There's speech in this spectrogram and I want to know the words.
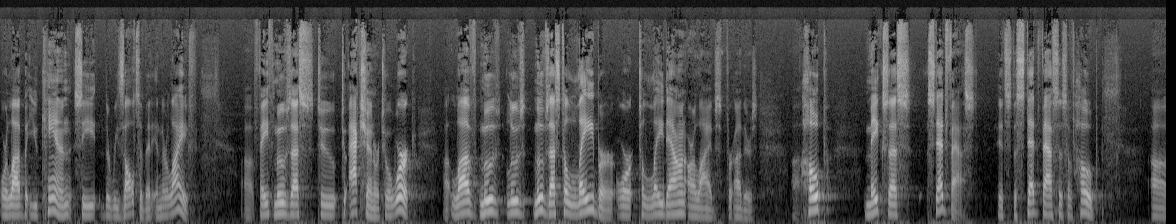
or love, but you can see the results of it in their life. Uh, faith moves us to, to action or to a work. Uh, love moves, moves, moves us to labor or to lay down our lives for others. Uh, hope makes us steadfast. It's the steadfastness of hope, uh,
